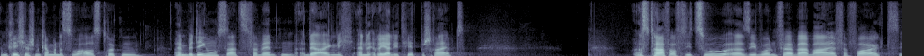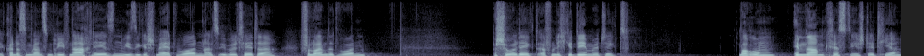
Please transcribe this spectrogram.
Im Griechischen kann man das so ausdrücken, einen Bedingungssatz verwenden, der eigentlich eine Realität beschreibt. Es traf auf sie zu, äh, sie wurden verbal verfolgt. Ihr könnt das im ganzen Brief nachlesen, wie sie geschmäht wurden, als Übeltäter verleumdet wurden, beschuldigt, öffentlich gedemütigt. Warum? Im Namen Christi steht hier,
